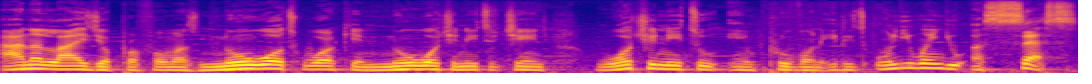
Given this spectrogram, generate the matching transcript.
analyze your performance, know what's working, know what you need to change, what you need to improve on. It is only when you assess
